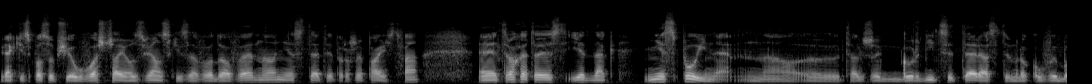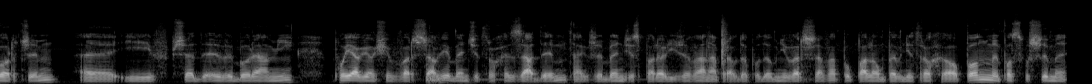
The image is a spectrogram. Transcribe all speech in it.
w jaki sposób się uwłaszczają związki zawodowe, no niestety, proszę Państwa, e, trochę to jest jednak niespójne. No, e, także górnicy teraz w tym roku wyborczym e, i przed wyborami pojawią się w Warszawie, będzie trochę zadym, także będzie sparaliżowana prawdopodobnie Warszawa, popalą pewnie trochę opon, my posłyszymy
